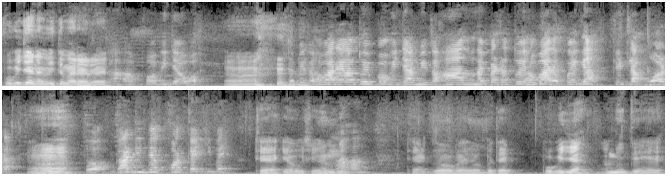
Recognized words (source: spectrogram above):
પૂગી જાય ને અમે તમારા હારે? હા પવી હા. તમે તો હવારે આવ્યા તોય પવી જાય અમે તો હા ઉના બેઠા તોય હવારે કોઈ ગયા કેટલા મોડા. હા. તો ગાડી બે ખોટકાઈ ગઈ ભાઈ. ઠેક એવું છે એમ ને? ઠેક જો ભાઈ જો બધા પૂગી જા. અમે તે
